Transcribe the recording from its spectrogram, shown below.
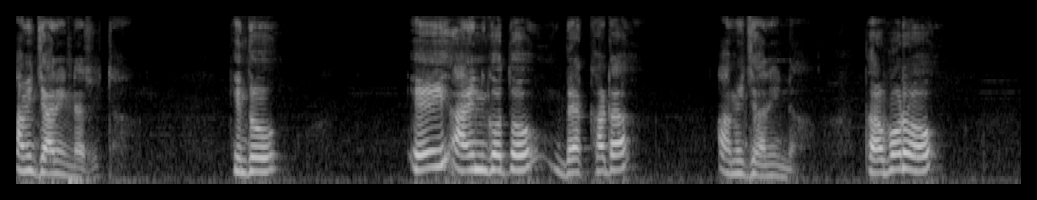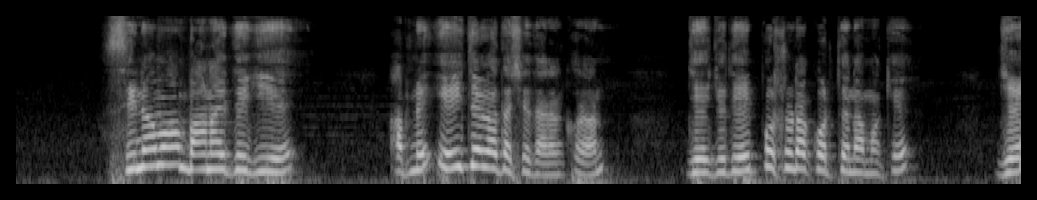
আমি জানি না সেটা। কিন্তু এই আইনগত ব্যাখ্যাটা আমি জানি না। তারপরও সিনেমা বানাইতে গিয়ে আপনি এই জায়গাতে সে দাঁড়ান করান যে যদি এই প্রশ্নটা করতেন আমাকে যে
